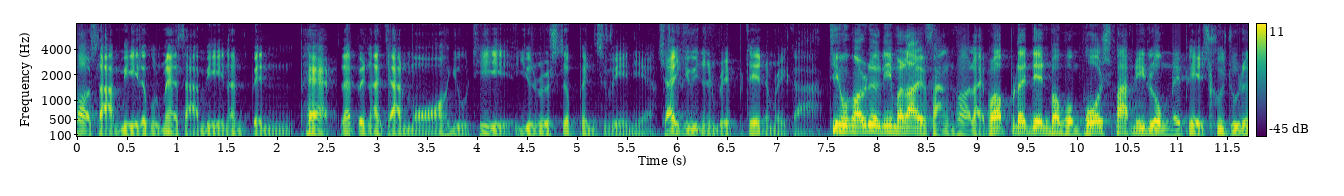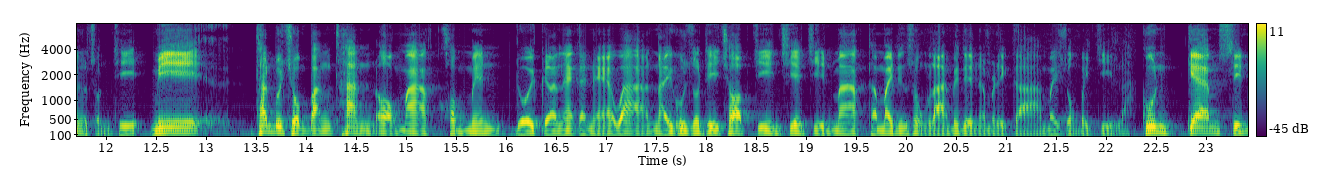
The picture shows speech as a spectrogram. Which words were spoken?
พ่อสามีและคุณแม่สามีนั้นเป็นแพทย์ และเป็นอาจารย์หมออยู่ที่ University of Pennsylvania ใช้ชีวิตในประเทศอเมริกา ที่ผมเอาเรื่องนี้มาเล่าให้ฟังเพราะอะไร เพราะประเด็นพอผมโพสต์ภาพนี้ลงในเพจคุยทุกเรื่องกับสนธิมี ท่านผู้ชมบางท่านออกมาคอมเมนต์โดยกระแนะกระแหนว่าไหนคุณสนที่ชอบจีนเชียร์จีนมากทำไมถึงส่งหลานไปเรียนอเมริกาไม่ส่งไปจีนล่ะ คุณแกมสิน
